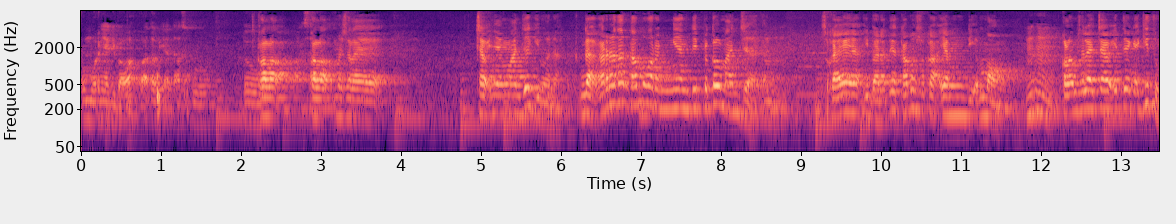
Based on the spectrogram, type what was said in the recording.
umurnya di bawahku atau di atasku. Tuh. Kalau kalau misalnya ceweknya yang manja gimana? Enggak, karena kan kamu orang yang tipikal manja kan. Hmm. Sukanya ibaratnya kamu suka yang diemong. Mm-mm. Kalau misalnya cewek itu yang kayak gitu,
